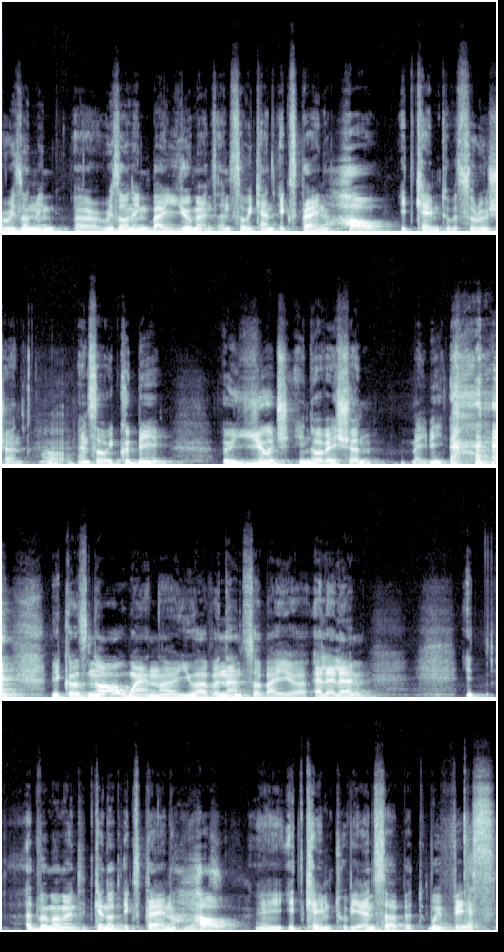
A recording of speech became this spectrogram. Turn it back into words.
reasoning, uh, reasoning by humans, and so it can explain how it came to the solution. Oh. And so it could be a huge innovation, maybe, because now when uh, you have an answer by uh, LLM, it, at the moment it cannot explain yes. how uh, it came to the answer. But with this,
